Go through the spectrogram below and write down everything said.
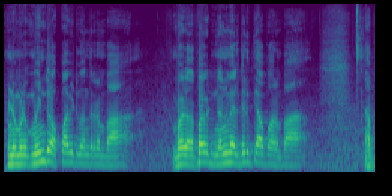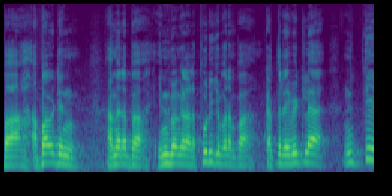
மீண்டும் மீண்டும் மீண்டும் அப்பா வீட்டுக்கு வந்துடுறேன்ப்பா அப்பா அப்பா வீட்டு நன்மையில் திருப்தியாக போகிறேன்ப்பா அப்பா அப்பா வீட்டின் அமேனப்பா இன்பங்களால் பூரிக்க போகிறேன்ப்பா கர்த்தருடைய வீட்டில் நித்திய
